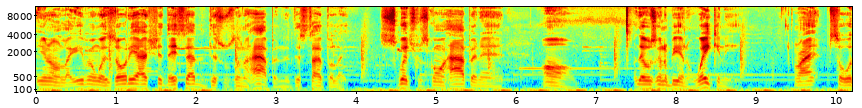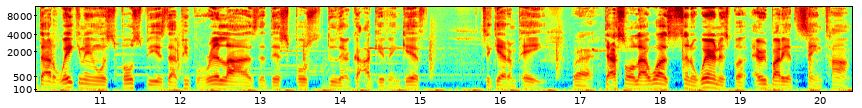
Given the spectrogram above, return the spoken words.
you know, like even with Zodiac shit, they said that this was gonna happen, that this type of like switch was gonna happen, and um, there was gonna be an awakening right? So what that awakening was supposed to be is that people realize that they're supposed to do their God-given gift to get them paid. Right. That's all that was. It's an awareness, but everybody at the same time.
